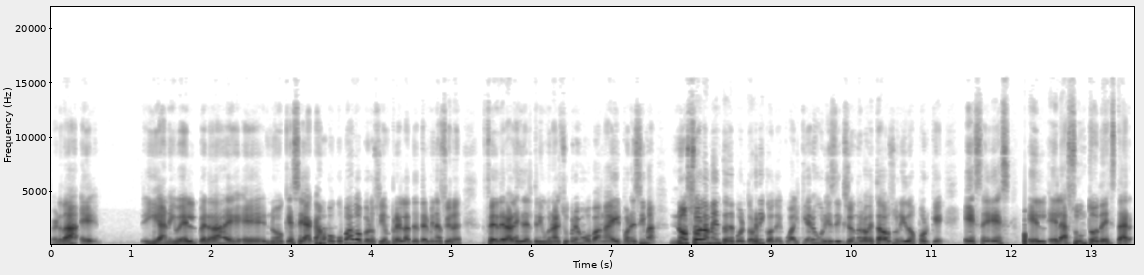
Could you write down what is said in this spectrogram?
¿verdad? Eh, y a nivel, ¿verdad? Eh, eh, no que sea campo ocupado, pero siempre las determinaciones federales y del Tribunal Supremo van a ir por encima, no solamente de Puerto Rico, de cualquier jurisdicción de los Estados Unidos, porque ese es el, el asunto de estar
